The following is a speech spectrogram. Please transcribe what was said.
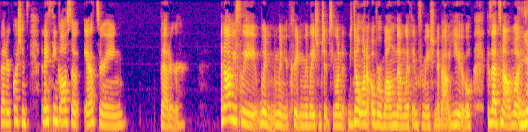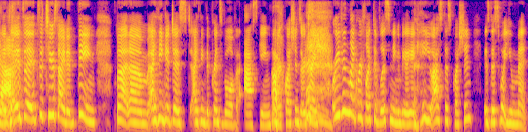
better questions and i think also answering better and obviously when when you're creating relationships you want to you don't want to overwhelm them with information about you because that's not what yeah. it's a, it's a, it's a two-sided thing but um i think it just i think the principle of asking better questions or trying or even like reflective listening and be like hey you asked this question. Is this what you meant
